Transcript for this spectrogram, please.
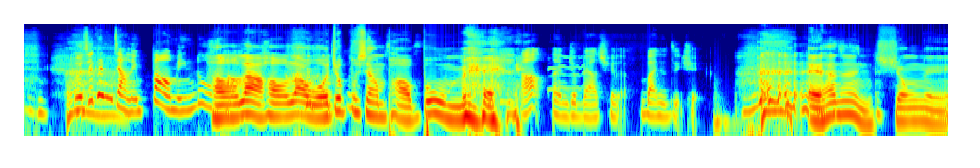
我就跟你讲，你报名路好，啦好啦，我就不想跑步没。好，那你就不要去了，不然就自己去。哎、他真的很凶哎、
